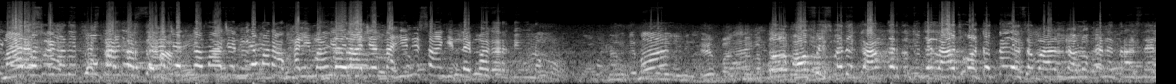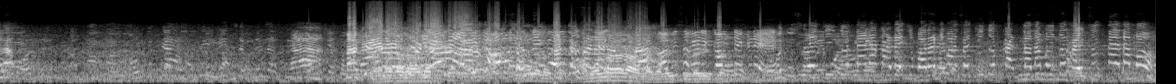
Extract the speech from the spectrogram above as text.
महाराष्ट्रामध्ये तू काय करते? राजन का माझ्या नियमना खाली म्हणलं राजनला हिने सांगितलंय पगार देऊ नको. ऑफिसमध्ये काम करतो तुझ्या लाज वाटत नाही असं लोकांना त्रास द्यायला. दुसऱ्याची काढायची मराठी माणसाची काढताना मग राहायचंच नाही ना मग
